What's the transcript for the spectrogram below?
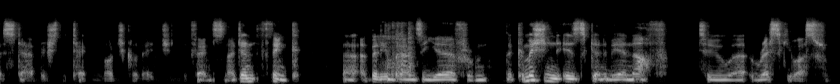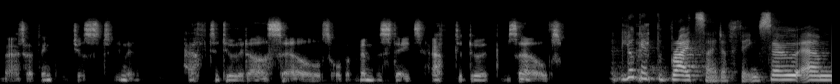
establish the technological edge in defense. And I don't think uh, a billion pounds a year from the Commission is going to be enough to uh, rescue us from that. I think we just, you know, have to do it ourselves, or the member states have to do it themselves. Look at the bright side of things. So um,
